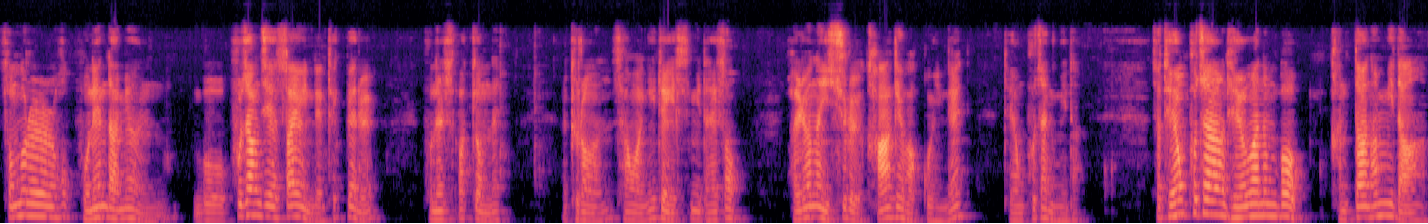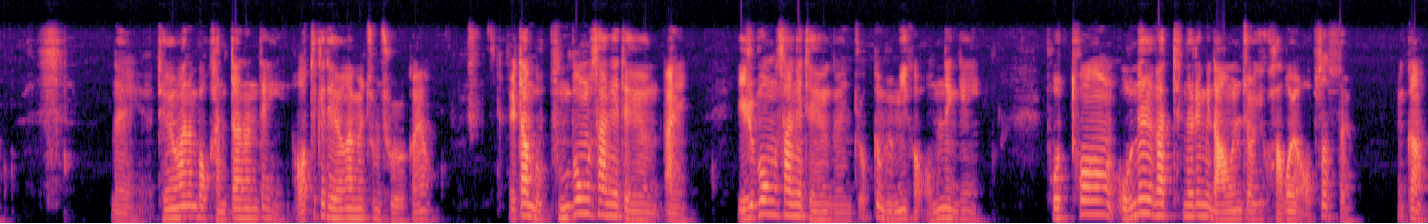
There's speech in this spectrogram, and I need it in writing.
선물을 혹 보낸다면 뭐 포장지에 쌓여있는 택배를 보낼 수밖에 없는 그런 상황이 되겠습니다. 해서 관련한 이슈를 강하게 받고 있는 대형 포장입니다. 자, 대형 포장 대응하는 법 간단합니다. 네, 대응하는 법 간단한데 어떻게 대응하면 좀 좋을까요? 일단 뭐 분봉상의 대응, 아니 일봉상의 대응은 조금 의미가 없는 게 보통 오늘 같은 흐름이 나온 적이 과거에 없었어요. 그러니까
